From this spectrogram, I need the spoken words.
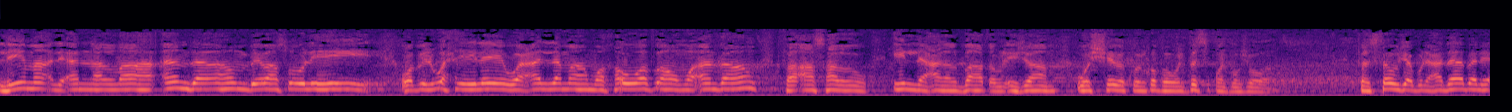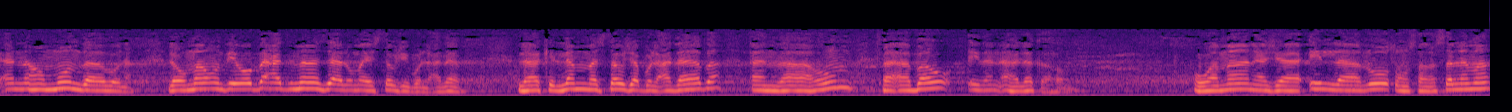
لما؟ لأن الله أنذرهم برسوله وبالوحي إليه وعلمهم وخوفهم وأنذرهم فأصروا إلا على الباطل والإجرام والشرك والكفر والفسق والفجور. فاستوجبوا العذاب لأنهم منذرون. لو ما أنذروا بعد ما زالوا ما يستوجبوا العذاب. لكن لما استوجبوا العذاب أنذرهم فأبوا إذا أهلكهم. وما نجا إلا لوط صلى الله عليه وسلم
